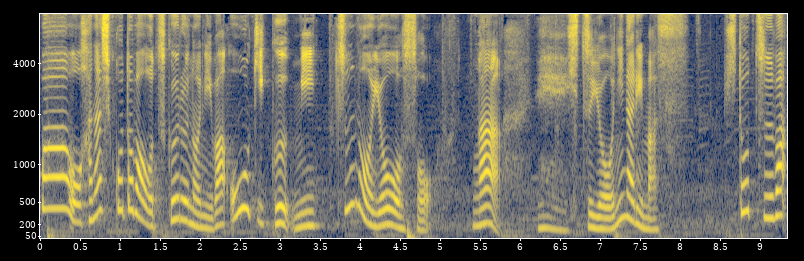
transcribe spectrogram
葉を話し言葉を作るのには大きく3つの要素が、えー、必要になります。一つは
